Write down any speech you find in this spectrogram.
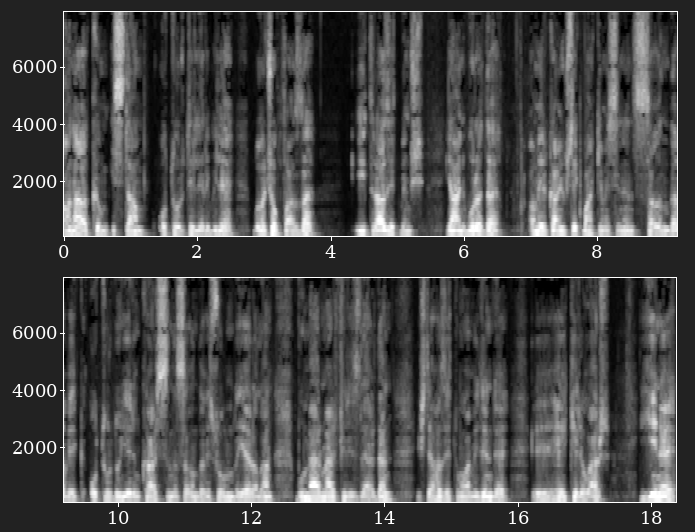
ana akım İslam otoriteleri bile buna çok fazla itiraz etmemiş. Yani burada Amerikan Yüksek Mahkemesi'nin sağında ve oturduğu yerin karşısında sağında ve solunda yer alan bu mermer frizlerden işte Hazreti Muhammed'in de e, heykeli var. Yine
